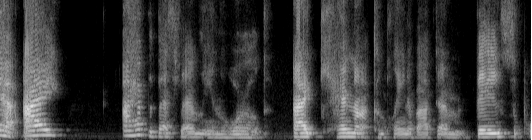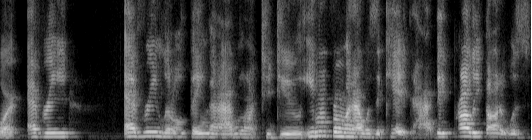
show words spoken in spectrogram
Yeah, I, I have the best family in the world. I cannot complain about them. They support every every little thing that I want to do. Even from when I was a kid, they probably thought it was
